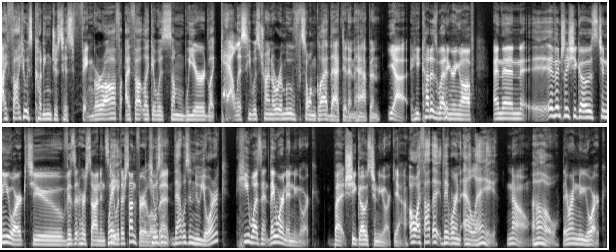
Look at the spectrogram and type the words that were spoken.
I thought he was cutting just his finger off. I thought like it was some weird like callus he was trying to remove. So I'm glad that didn't happen. yeah, he cut his wedding ring off. And then eventually she goes to New York to visit her son and stay Wait, with her son for a little bit. in that was in New York? he wasn't, they weren't in New York, but she goes to New York. Yeah. Oh, I thought that they were in LA. No, Oh. they were in New York,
